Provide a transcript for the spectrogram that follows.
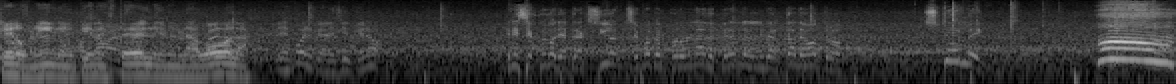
Qué dominio Fernando, tiene Sterling en la bola. Les vuelve a decir que no. En ese juego de atracción se mueven por un lado esperando la libertad de otro. Sterling. ¡Ah!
